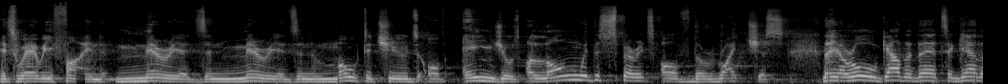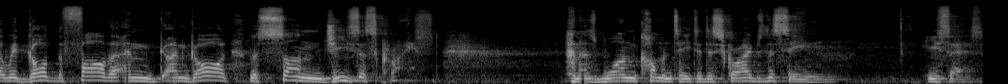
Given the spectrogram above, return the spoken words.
It's where we find myriads and myriads and multitudes of angels, along with the spirits of the righteous. They are all gathered there together with God the Father and, and God the Son, Jesus Christ. And as one commentator describes the scene, he says,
